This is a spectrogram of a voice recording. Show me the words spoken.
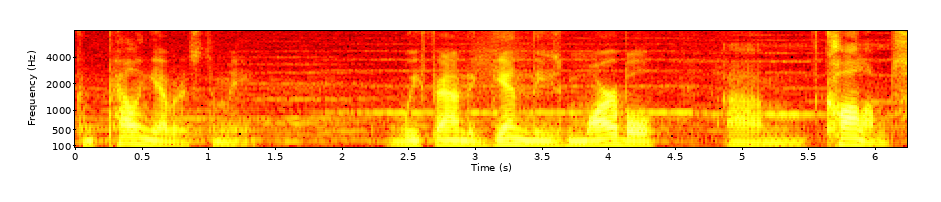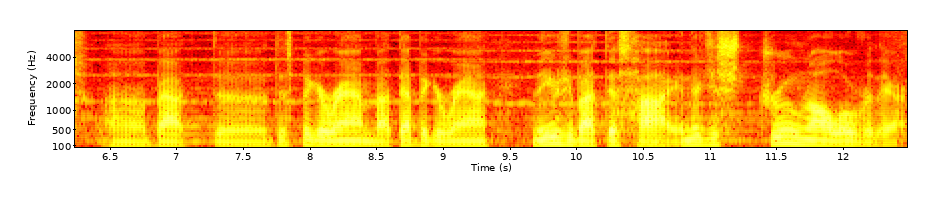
compelling evidence to me, we found again these marble um, columns uh, about uh, this big around, about that big around, and they're usually about this high, and they're just strewn all over there.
